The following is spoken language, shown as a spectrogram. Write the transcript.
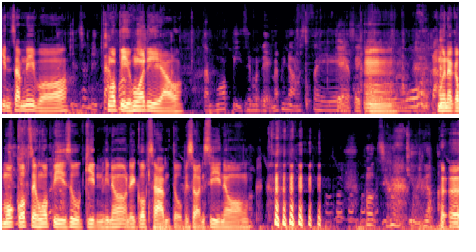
กินซ้ำนี่บ่หัวปีหัวเดียว ตำหัวปีเส้นมะ แดงนะพี่น้องแซ่แกะบใส่อืมมื้อนั้นก็มกกบใส่หัวปีสู่กินพี่น้องได้กบสามตัวไปสอนสี่น้องพวกชิวขี่เนาะเออ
